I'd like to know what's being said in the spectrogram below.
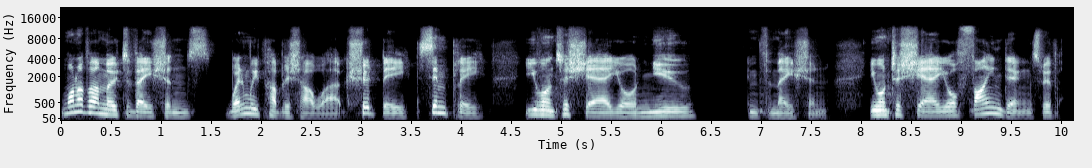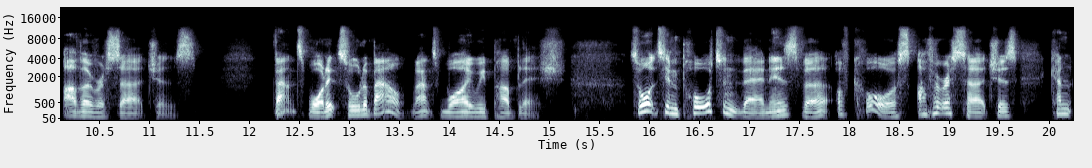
one of our motivations when we publish our work should be simply you want to share your new information. You want to share your findings with other researchers. That's what it's all about. That's why we publish. So what's important then is that, of course, other researchers can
